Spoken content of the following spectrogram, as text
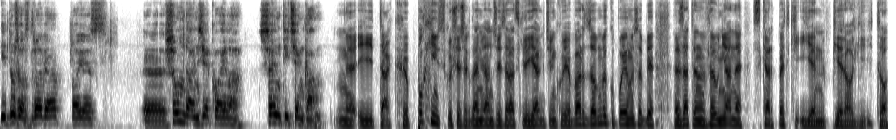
i dużo zdrowia to jest Shundan Jie Kuai-la, Shen Ti Qian Kang. I tak po chińsku się żegnamy. Andrzej Zawadzki-Liang, dziękuję bardzo. My kupujemy sobie zatem wełniane skarpetki i jemy pierogi i to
